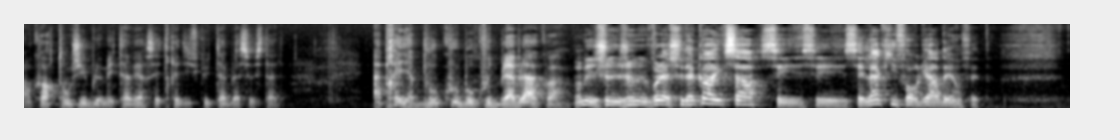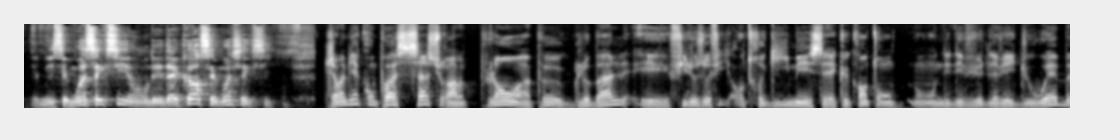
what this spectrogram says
encore tangible, le métavers, c'est très discutable à ce stade. Après, il y a beaucoup, beaucoup de blabla, quoi. Non mais je, voilà, je suis d'accord avec ça. C'est là qu'il faut regarder en fait. Mais c'est moins sexy, hein. on est d'accord, c'est moins sexy. J'aimerais bien qu'on passe ça sur un plan un peu global et philosophique, entre guillemets. C'est-à-dire que quand on, est des vieux de la vieille du web,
